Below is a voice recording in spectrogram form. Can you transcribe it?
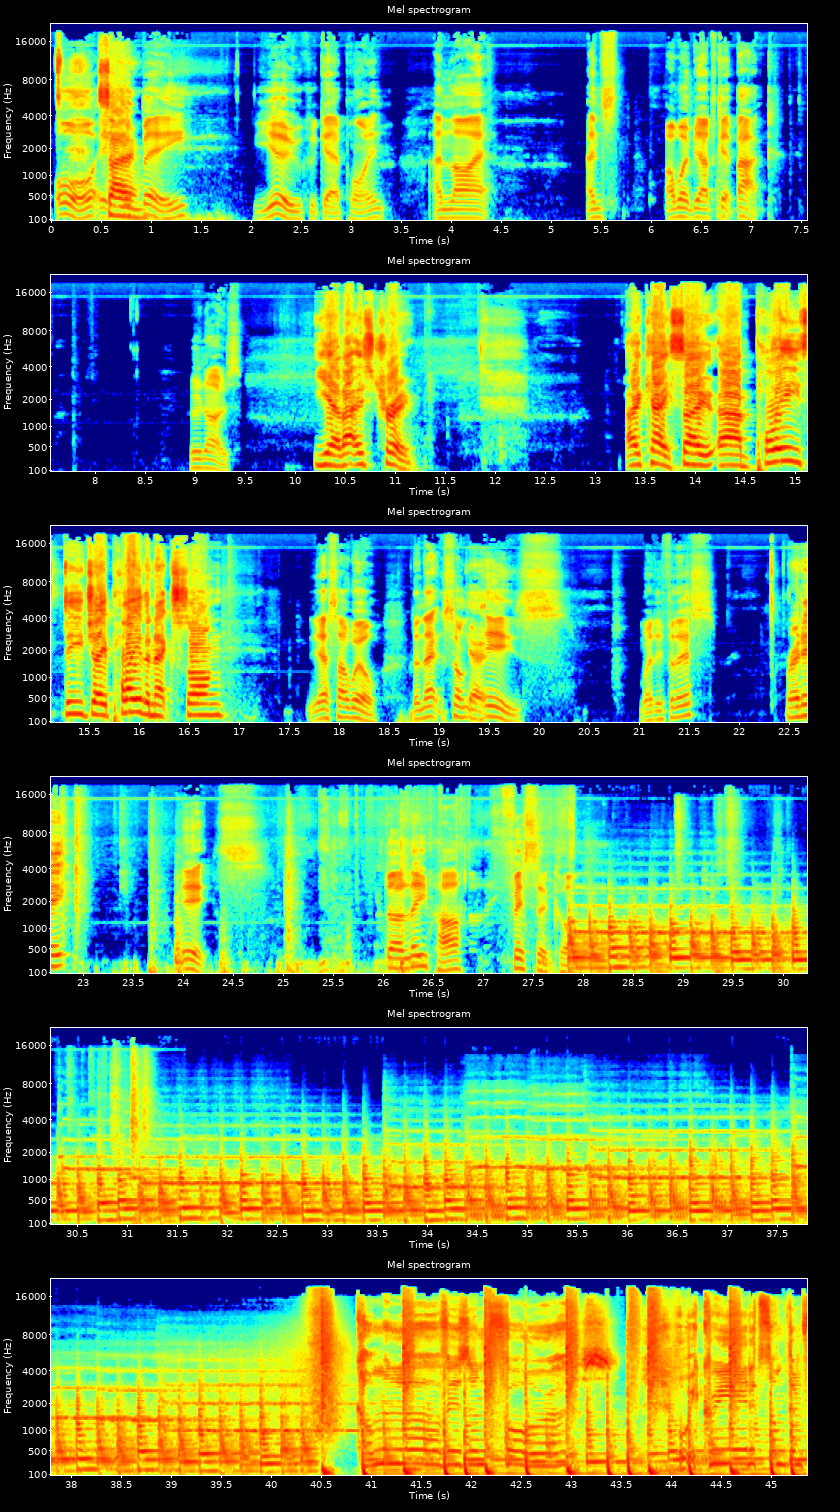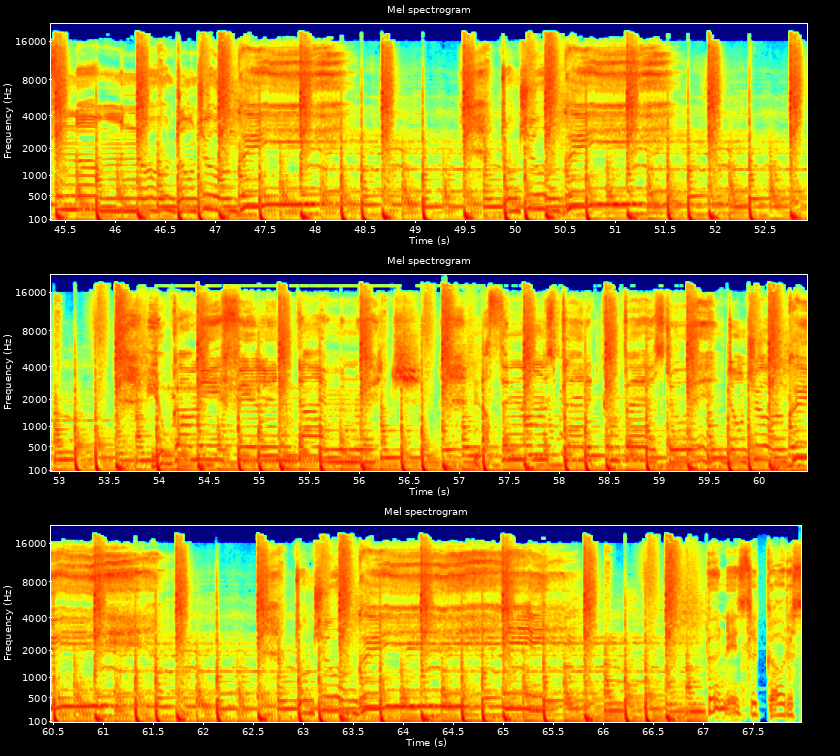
Or it So- could be you could get a point, and like, and I won't be able to get back. Who knows? Yeah, that is true. Okay, so um, please, DJ, play the next song. Yes, I will. The next song Okay. is. Ready for this? Ready? It's. Dua Lipa Physical.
